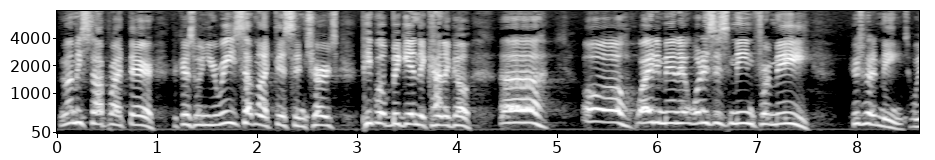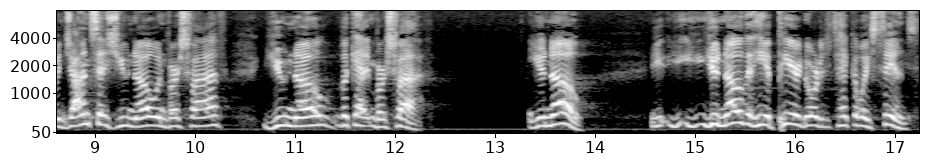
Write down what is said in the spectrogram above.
And let me stop right there because when you read something like this in church, people begin to kind of go, uh, Oh, wait a minute, what does this mean for me? Here's what it means. When John says you know in verse 5, you know, look at it in verse 5. You know. You, you know that he appeared in order to take away sins.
